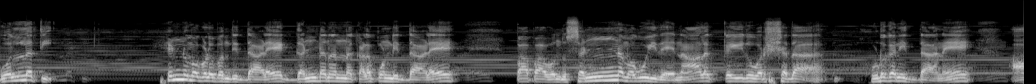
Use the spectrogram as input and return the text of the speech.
ಗೊಲ್ಲತಿ. ಹೆಣ್ಣು ಮಗಳು ಬಂದಿದ್ದಾಳೆ, ಗಂಡನನ್ನು ಕಳಕೊಂಡಿದ್ದಾಳೆ. ಪಾಪ ಒಂದು ಸಣ್ಣ ಮಗು ಇದೆ, ನಾಲ್ಕೈದು ವರ್ಷದ ಹುಡುಗನಿದ್ದಾನೆ. ಆ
